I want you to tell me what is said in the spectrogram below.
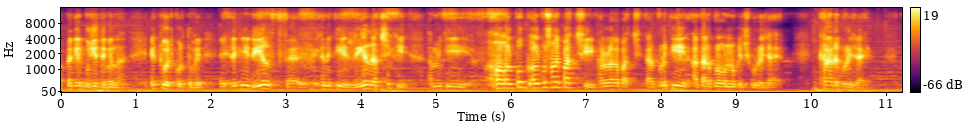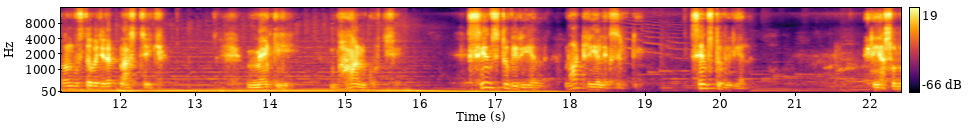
আপনাকে বুঝিয়ে দেবে না। একটু ওয়েট করতে হবে। এটা কি রিয়েল এখানে কি রিয়েল আছে কি? আমি কি অল্প অল্প সময় পাচ্ছি, ভালো লাগা পাচ্ছি, তারপরে কি তারপর অন্য কিছু ঘুরে যায়, খেলাটা ঘুরে যায়। তখন বুঝতে হবে যেটা প্লাস্টিক ম্যাগি ভান করছে। Seems to be real not real exactly seems to be real এটাই আসল?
